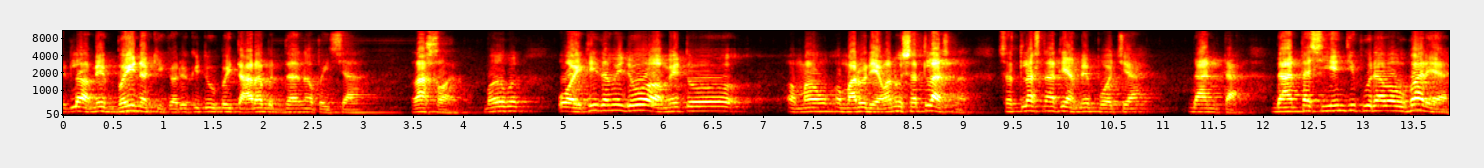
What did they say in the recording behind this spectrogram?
એટલે અમે ભાઈ નક્કી કર્યું, કીધું, ભાઈ, તારા બધાના પૈસા રાખવા બરાબર? ઓ, અહીંથી તમે જુઓ, અમે તો અમારું અમારું રહેવાનું સતલાસના. સતલાસનાથી અમે પહોંચ્યા દાંતા. દાંતા સીએનજી પુરાવા ઊભા રહ્યા.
